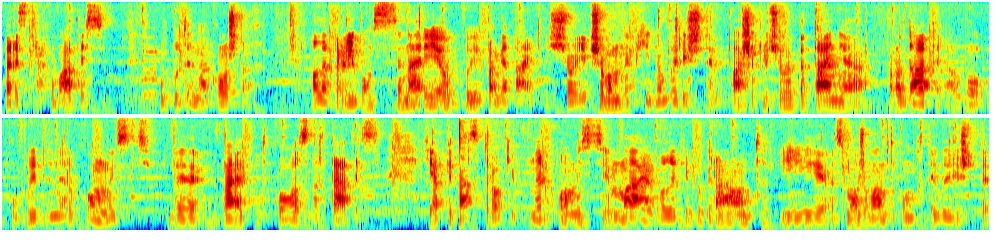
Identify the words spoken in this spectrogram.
перестрахуватись, побути на коштах. Але при будь-якому сценарії ви пам'ятаєте, що якщо вам необхідно вирішити ваше ключове питання, продати або купити нерухомість, ви знаєте до кого звертатись. Я 15 років в нерухомості, маю великий бекграунд і зможу вам допомогти вирішити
